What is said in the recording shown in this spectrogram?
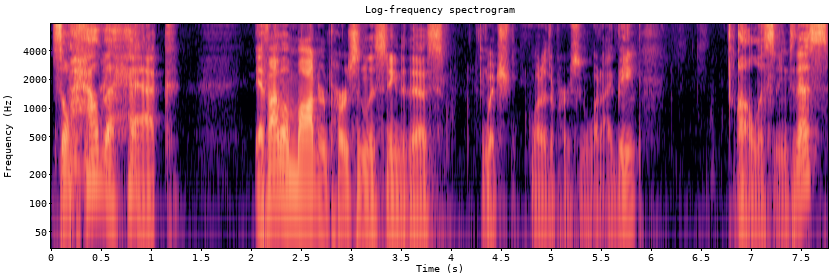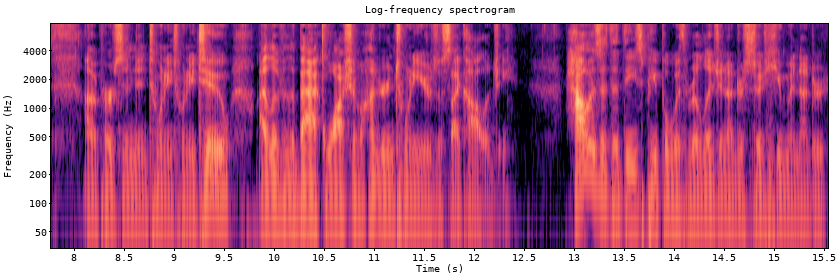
So how the heck if I'm a modern person listening to this, which what other person would I be? Uh, listening to this, I'm a person in 2022. I live in the backwash of 120 years of psychology. How is it that these people with religion understood human under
